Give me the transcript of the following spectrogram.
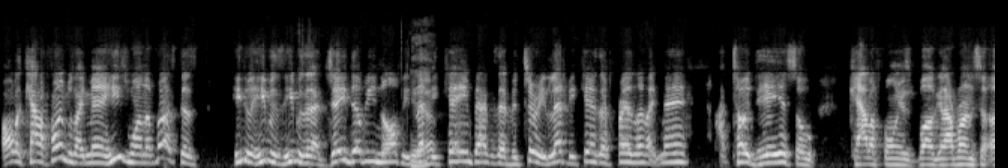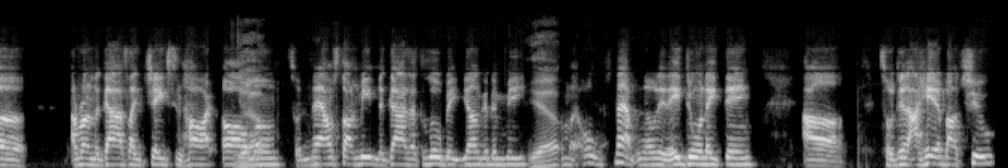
All the California was like, man, he's one of us because he he was he was at JW North. He left. He came back. Was at Ventura. He left. He came to Fresno. Like, man, I told you, there he is. So California's bugging. I run into uh. I run to guys like Jason Hart, all Yeah. of them. So now I'm starting meeting the guys that's a little bit younger than me. Yeah. I'm like, oh snap, you know, they, they doing their thing. Uh, so then I hear about you.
